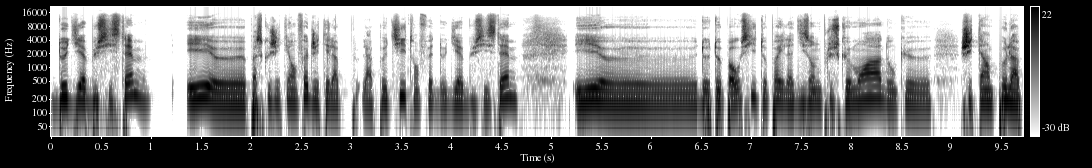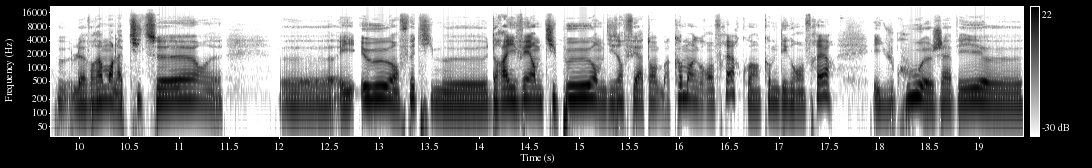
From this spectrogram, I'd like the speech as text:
de Diabu System. Et euh, parce que j'étais en fait j'étais la, petite en fait de Diabu System et euh, de Tepa aussi Tepa il a 10 ans de plus que moi donc j'étais un peu la, vraiment la petite sœur euh, et eux, en fait, ils me drivaient un petit peu en me disant fais attendre, bah, comme un grand frère, quoi, hein, comme des grands frères. Et du coup, euh, j'avais, euh,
